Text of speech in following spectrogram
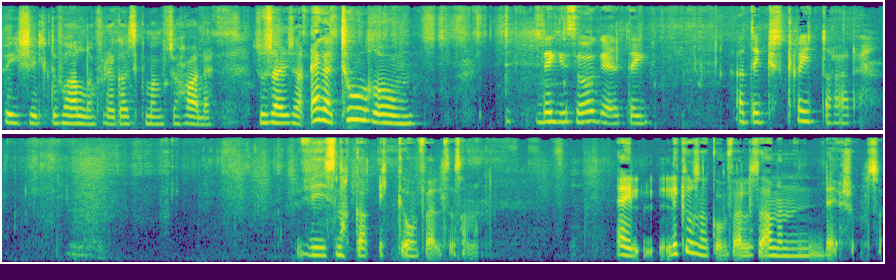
fikk skilte foreldre, for det er ganske mange som har det, så sa de sånn 'Jeg har to rom'. Det er ikke så at jeg, at jeg skryter av det. Vi snakker ikke om følelser sammen. Jeg liker å snakke om følelser, men det gjør ikke hun, så.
